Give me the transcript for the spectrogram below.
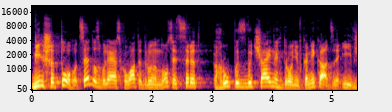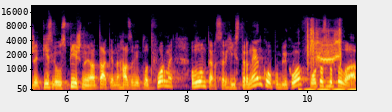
Більше того, це дозволяє сховати дрононосець серед групи звичайних дронів камікадзе. І вже після успішної атаки на газові платформи волонтер Сергій Стерненко опублікував фото з БПЛА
